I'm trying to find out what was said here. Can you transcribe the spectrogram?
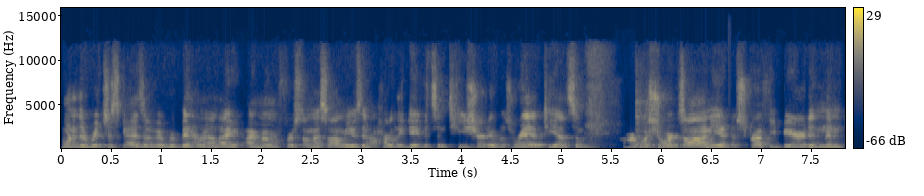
one of the richest guys i've ever been around. I, I remember first time i saw him he was in a harley davidson t-shirt. It was ripped. He had some hmm. cargo shorts on. He had a scruffy beard. And then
